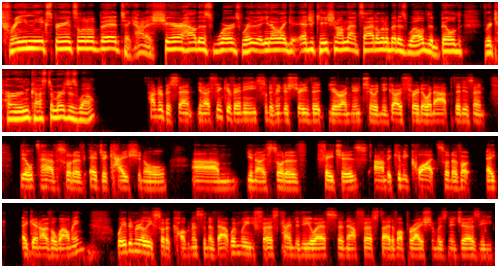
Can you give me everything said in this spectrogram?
train the experience a little bit to kind of share how this works where the, you know like education on that side a little bit as well to build return customers as well? 100% you know think of any sort of industry that you're new to and you go through to an app that isn't built to have sort of educational um, you know sort of features um, it can be quite sort of a, a, again overwhelming. We've been really sort of cognizant of that. When we first came to the us and our first state of operation was new jersey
